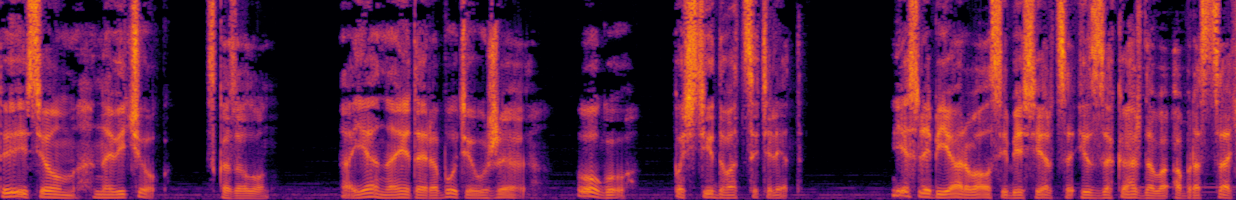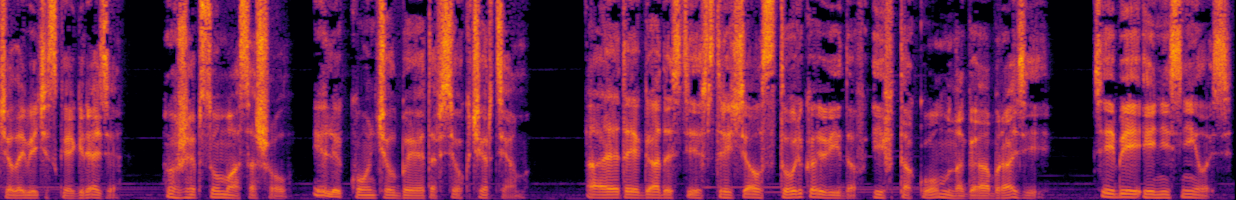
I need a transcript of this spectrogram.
«Ты, Сем, новичок», — сказал он. «А я на этой работе уже... Ого, почти двадцать лет. Если б я рвал себе сердце из-за каждого образца человеческой грязи, уже б с ума сошел или кончил бы это все к чертям. А этой гадости встречал столько видов и в таком многообразии. Тебе и не снилось.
